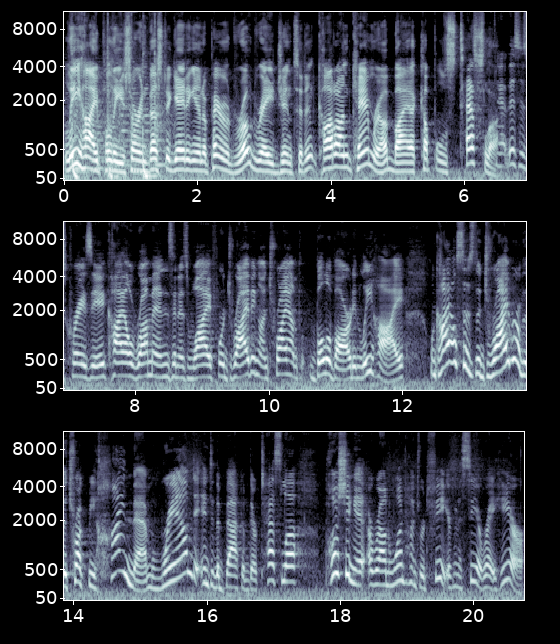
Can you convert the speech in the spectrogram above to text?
Lehi police are investigating an apparent road rage incident caught on camera by a couple's Tesla. Yeah, this is crazy. Kyle Rummins and his wife were driving on Triumph Boulevard in Lehi when Kyle says the driver of the truck behind them rammed into the back of their Tesla, pushing it around 100 feet. You're going to see it right here.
